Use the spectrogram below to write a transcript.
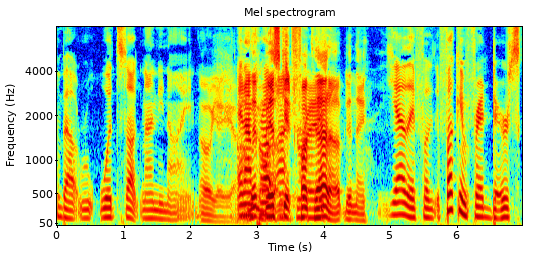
about Ru- Woodstock '99. oh yeah yeah And I'm Limp prob- Biscuit That's fucked that up didn't they Yeah, they fucked fucking Fred Durst,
